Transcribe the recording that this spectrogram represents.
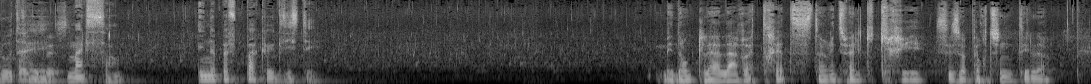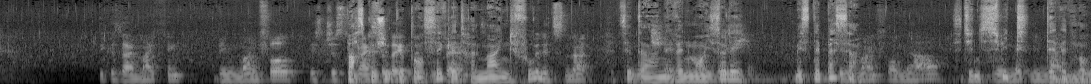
l'autre est malsain. Ils ne peuvent pas coexister. Mais donc la, la retraite, c'est un rituel qui crée ces opportunités-là. Parce que je peux penser qu'être mindful, c'est un événement isolé. Mais ce n'est pas ça. C'est une suite d'événements.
